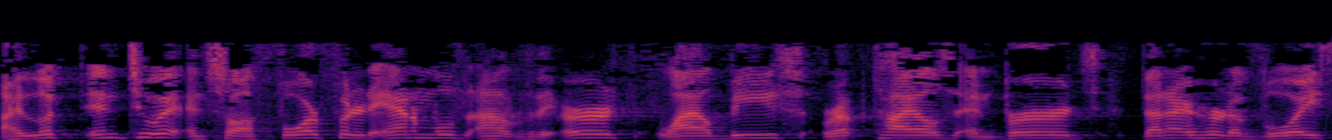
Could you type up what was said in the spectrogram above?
I looked into it and saw four footed animals out of the earth, wild beasts, reptiles, and birds. Then I heard a voice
